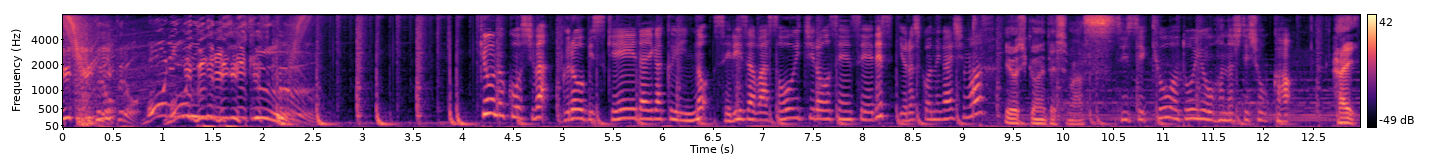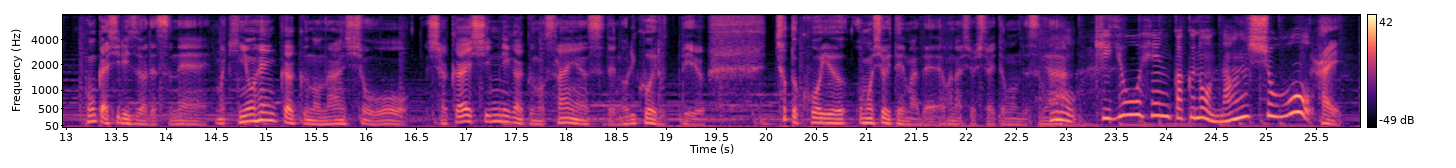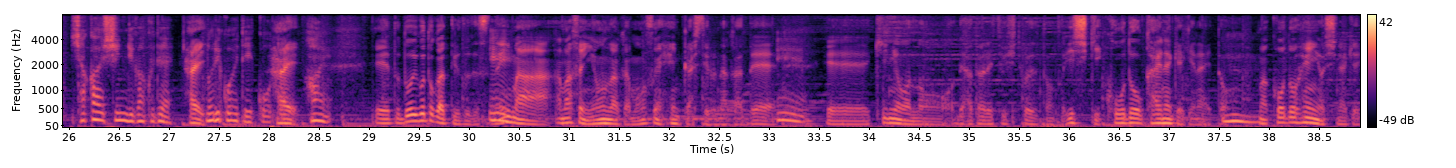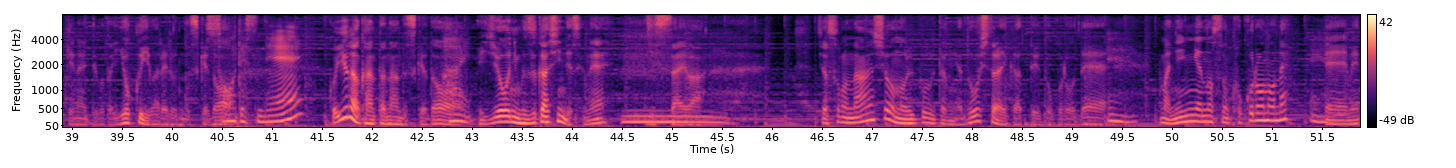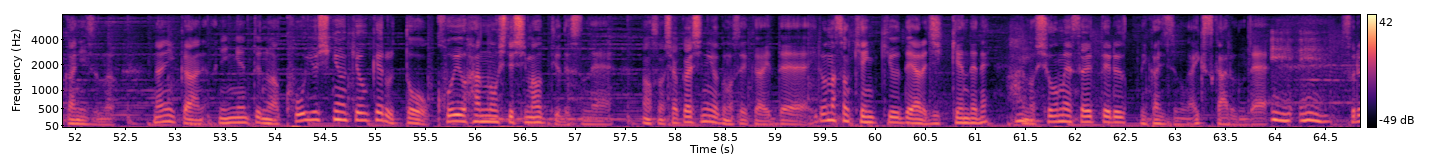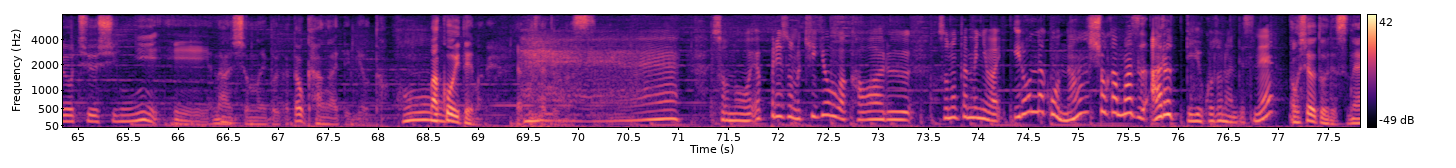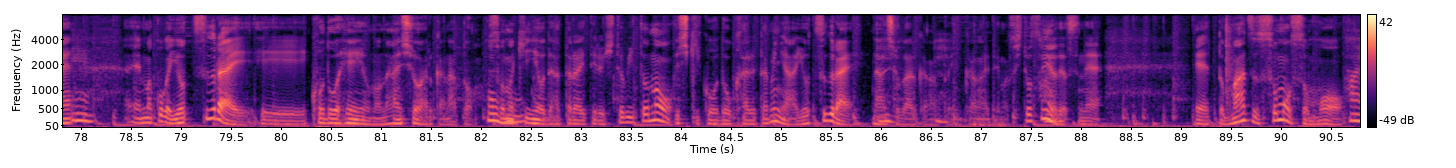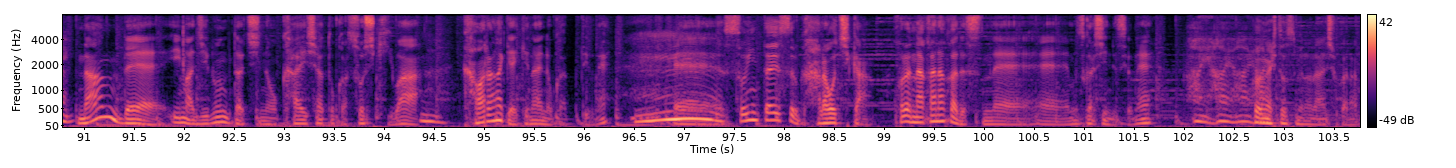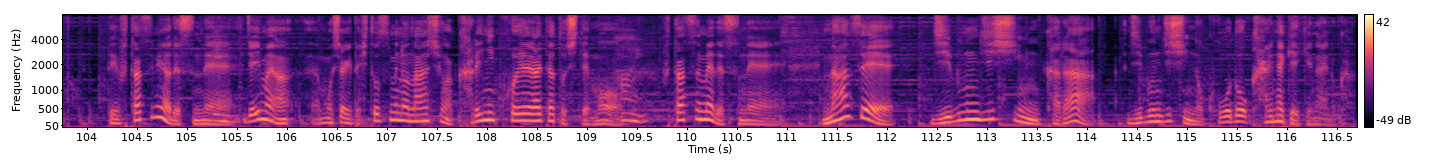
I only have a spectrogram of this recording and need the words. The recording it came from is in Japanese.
今日の講師はグロービス経営大学院の芹沢総一郎先生です。よろしくお願いします。よろしくお願いいたします。先生今日はどういうお話でしょうか？はい。今回シリーズはですね、まあ、企業変革の難所を社会心理学のサイエンスで乗り越えるっていうちょっとこういう面白いテーマでお話をしたいと思うんですが。企業変革の難所をはい。社会心理学ではい。乗り越えていこうと。はい。はい、えー、とどういうことかっていうとですね、ええ。今まさに世の中ものすごい変化している中で、ええ。えー企業ので働いている人々の意識行動を変えなきゃいけないと、うん。まあ、行動変容しなきゃいけないということはよく言われるんですけどそうですね。こう言うのは簡単なんですけど、はい。非常に難しいんですよねうん。実際は。じゃあその難所を乗り越えるためにはどうしたらいいかっていうところで、えまあ、人間のその心のね、ええ。えーメカニズム。何か人間っていうのはこういう刺激を受けるとこういう反応をしてしまうっていうですね、まあ、その社会心理学の世界でいろんなその研究である実験でね、はい。あの証明されているメカニズムがいくつかあるんで、えええそれを中心に、えー難所の乗り越え方を考えてみようと、まあ、こういうテーマでやっていきたいと思います。そのやっぱりその企業が変わるそのためにはいろんなこう難所がまずあるっていうことなんですね。おっしゃる通りですね。ええ。ーまあ、今回4つぐらい、えー行動変容の難所があるかなと。ほうその企業で働いている人々の意識行動を変えるためには4つぐらい難所があるかなというふうに考えています。1つ目はですね、えー、とまずそもそも、はい。なんで今自分たちの会社とか組織はうん。変わらなきゃいけないのかっていうね、うーん。えーそれに対する腹落ち感これはなかなかですね、えー難しいんですよね。はいはいはいこれがはい。一つ目の難所かなと。で2つ目はですね、ええじゃあ今申し上げた1つ目の難所が仮に超えられたとしても、はい2つ目ですねなぜ自分自身から自分自身の行動を変えなきゃいけないのか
